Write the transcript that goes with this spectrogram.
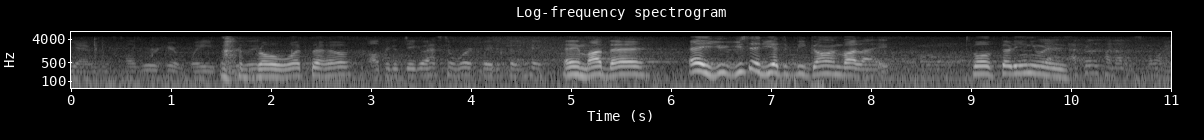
Yeah, everything's closed. We were here way early. Bro, what the hell? All because Diego has to work later today. Hey, my bad. Hey, you you said you had to be gone by like 12:30 anyways. I barely found out this morning.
